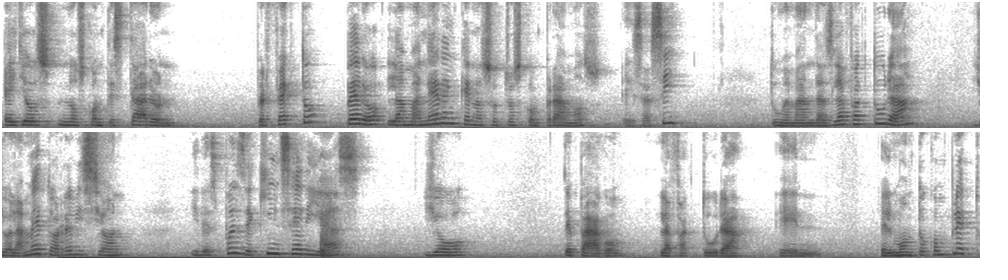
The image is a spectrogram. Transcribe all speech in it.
Ellos nos contestaron, perfecto, pero la manera en que nosotros compramos es así. Tú me mandas la factura, yo la meto a revisión y después de 15 días yo te pago la factura en el monto completo.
